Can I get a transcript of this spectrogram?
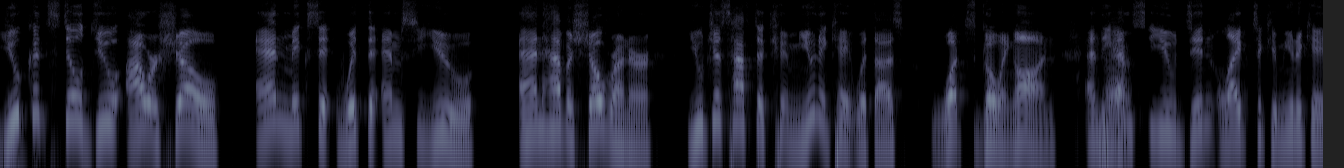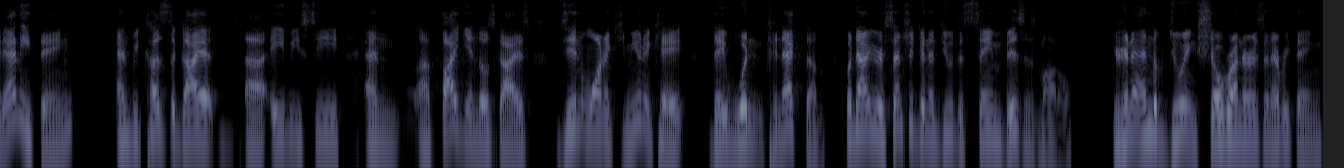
you could still do our show and mix it with the MCU and have a showrunner. You just have to communicate with us what's going on. And the Yeah. MCU didn't like to communicate anything. And because the guy at uh, ABC and uh, Feige and those guys didn't want to communicate, they wouldn't connect them. But now you're essentially going to do the same business model. You're going to end up doing showrunners and everything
